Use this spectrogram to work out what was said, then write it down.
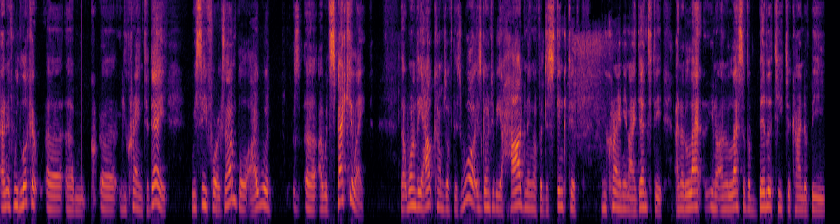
and if we look at uh, um, uh, Ukraine today, we see, for example, I would uh, I would speculate that one of the outcomes of this war is going to be a hardening of a distinctive Ukrainian identity and a le- you know and a less of ability to kind of be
